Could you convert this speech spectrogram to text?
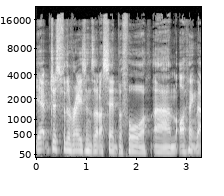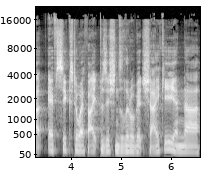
Yep, just for the reasons that I said before. Um, I think that F6 to F8 position's a little bit shaky and uh,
